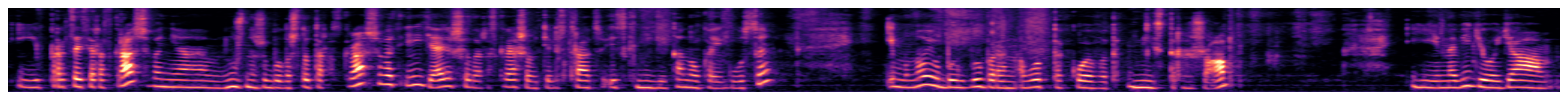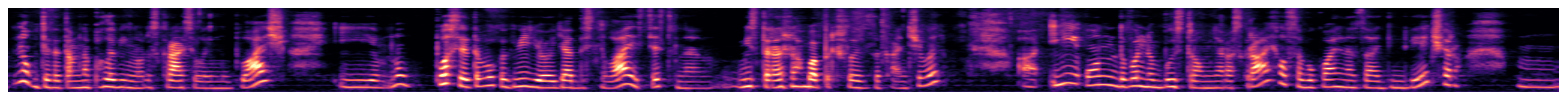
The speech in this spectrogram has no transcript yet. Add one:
и в процессе раскрашивания нужно же было что-то раскрашивать, и я решила раскрашивать иллюстрацию из книги «Канука и гусы». И мною был выбран вот такой вот мистер Жаб. И на видео я, ну, где-то там наполовину раскрасила ему плащ, и, ну, после того, как видео я досняла, естественно, мистера Жаба пришлось заканчивать. А, и он довольно быстро у меня раскрасился, буквально за один вечер.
